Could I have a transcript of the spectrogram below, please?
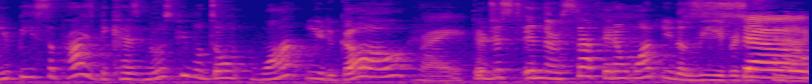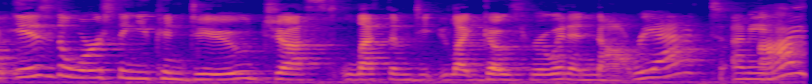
you'd be surprised because most people don't want you to go. Right. They're just in their stuff. They don't want you to leave or So, disconnect. is the worst thing you can do just let them de- like go through it and not react? I mean, I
